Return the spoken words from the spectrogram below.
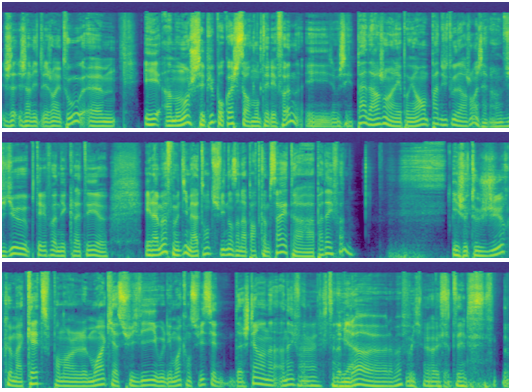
J'invite les gens et tout. euh, et à un moment, je sais plus pourquoi je sors mon téléphone et j'avais pas d'argent à l'époque, vraiment pas du tout d'argent. et J'avais un vieux téléphone éclaté. euh, et la meuf me dit, mais attends, tu vis dans un appart comme ça et t'as pas d'iPhone? Et je te jure que ma quête pendant le mois qui a suivi ou les mois qui ont suivi, c'est d'acheter un, un iPhone. Ouais. C'était Nabila, euh, la meuf Oui, ouais, c'était. Mais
